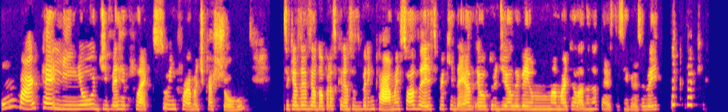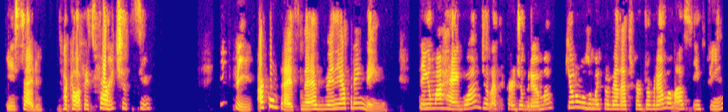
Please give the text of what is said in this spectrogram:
um martelinho de ver reflexo em forma de cachorro. Isso aqui às vezes eu dou para as crianças brincar, mas só às vezes, porque daí eu, outro dia eu levei uma martelada na testa, assim, a criança veio. E sério, só que ela fez forte, assim. Enfim, acontece, né? Vivendo e aprendendo. Tem uma régua de eletrocardiograma, que eu não uso muito para ver eletrocardiograma, mas enfim.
